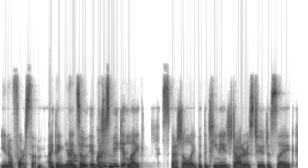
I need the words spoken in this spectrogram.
you know, force them. I think, yeah, and so it right. just make it like special, like with the teenage daughters too. Just like,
